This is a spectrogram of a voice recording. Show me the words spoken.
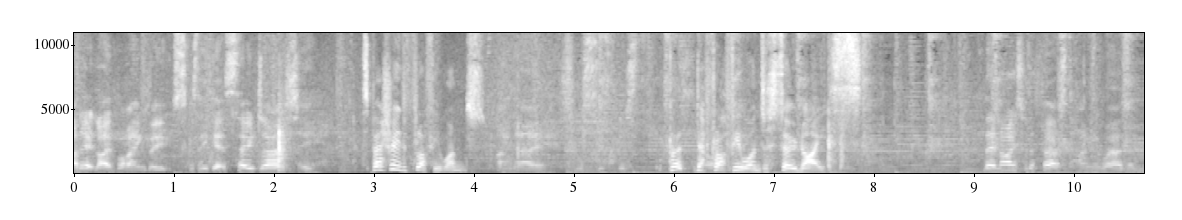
I don't like buying boots because they get so dirty. Especially the fluffy ones. I know. It's, it's, it's, But the fluffy ones are so nice. They're nice for the first time you wear them.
